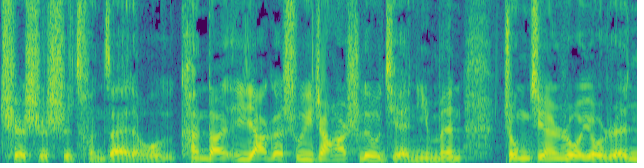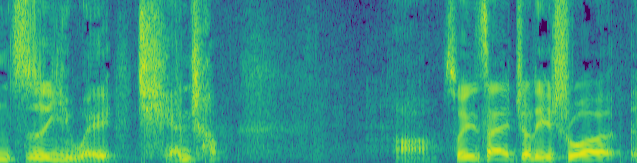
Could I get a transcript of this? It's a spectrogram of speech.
确实是存在的。我看到雅各书一章二十六节，你们中间若有人自以为虔诚，啊，所以在这里说，呃，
